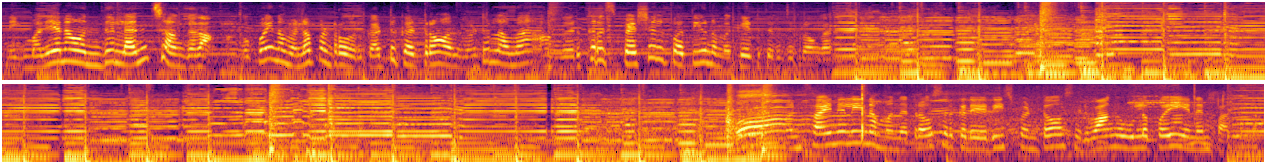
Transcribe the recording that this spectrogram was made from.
இன்னைக்கு மதியானம் வந்து லஞ்ச் அங்கே தான் அங்கே போய் நம்ம என்ன பண்ணுறோம் ஒரு கட்டு கட்டுறோம். அது மட்டும் இல்லாமல் அங்கே இருக்கிற ஸ்பெஷல் பற்றியும் நம்ம கேட்டு தெரிஞ்சுக்கிறோங்க. ஃபைனலி நம்ம அந்த ட்ரௌசர் கடையை ரீச் பண்ணிட்டோம். சரி வாங்க உள்ளே போய் என்னென்னு பார்த்துக்கலாம்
